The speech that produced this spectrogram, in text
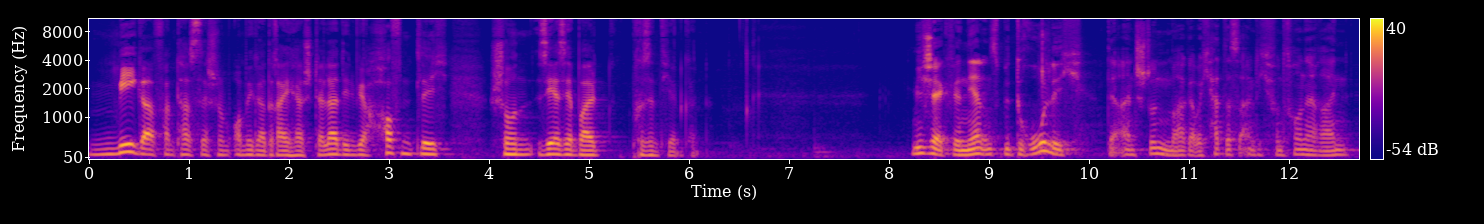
mega fantastischen Omega-3-Hersteller, den wir hoffentlich schon sehr, sehr bald präsentieren können. Mischek, wir nähern uns bedrohlich der Ein-Stunden-Marke, aber ich hatte das eigentlich von vornherein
